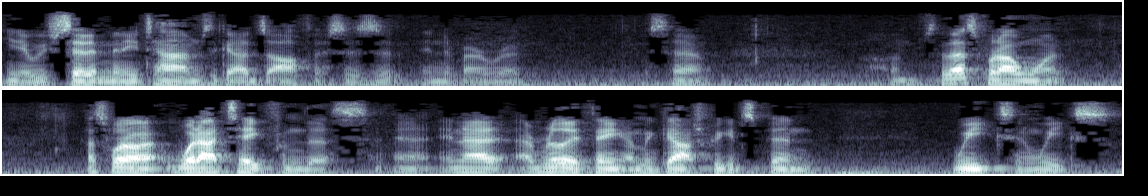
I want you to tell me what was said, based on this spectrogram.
you know, we've said it many times. God's office is at the end of our road. So, um, so that's what I want. That's what I, what I take from this. And, and I, I really think, I mean, gosh, we could spend weeks and weeks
